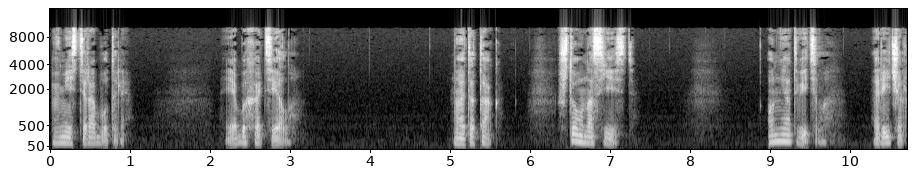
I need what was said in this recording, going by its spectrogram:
вместе работали. Я бы хотел. Но это так. Что у нас есть? Он не ответил. Ричард,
